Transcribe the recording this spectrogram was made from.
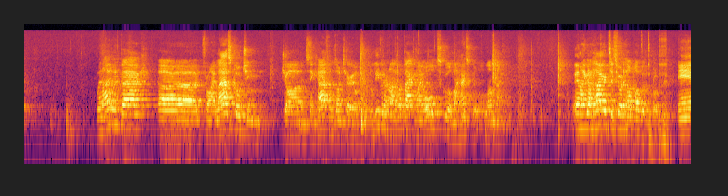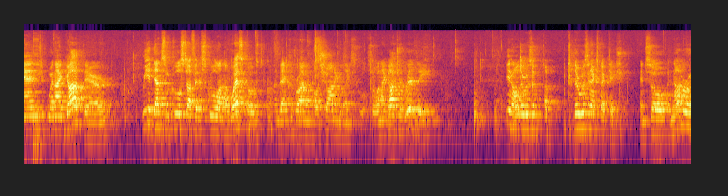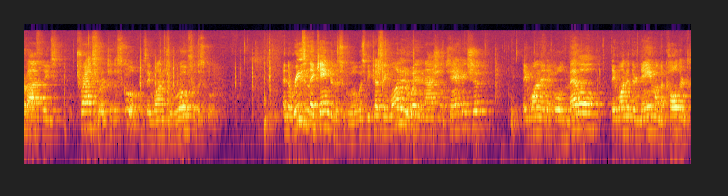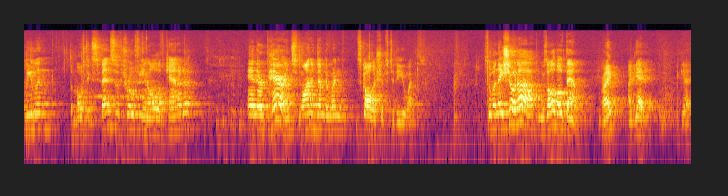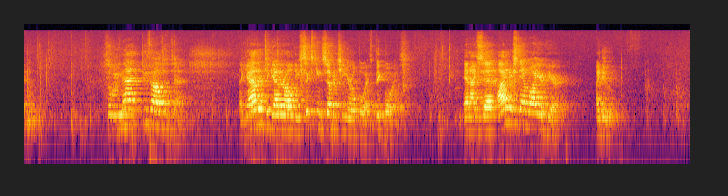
When I went back uh, for my last coaching job in St. Catharines, Ontario, believe it or not, I went back to my old school, my high school, alumni. And I got hired to sort of help out with the program. And when I got there, we had done some cool stuff at a school on the west coast on Vancouver Island called Shawnigan Lake School. So when I got to Ridley, you know, there was, a, a there was an expectation. And so a number of athletes transferred to the school because they wanted to row for the school. And the reason they came to the school was because they wanted to win a national championship, they wanted a gold medal, they wanted their name on the Calder Cleland, the most expensive trophy in all of Canada, and their parents wanted them to win scholarships to the US. So when they showed up, it was all about them, right? I get it. I get it. So we met 2010. I gathered together all these 16, 17 year old boys, big boys. And I said, I understand why you're here. I do.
